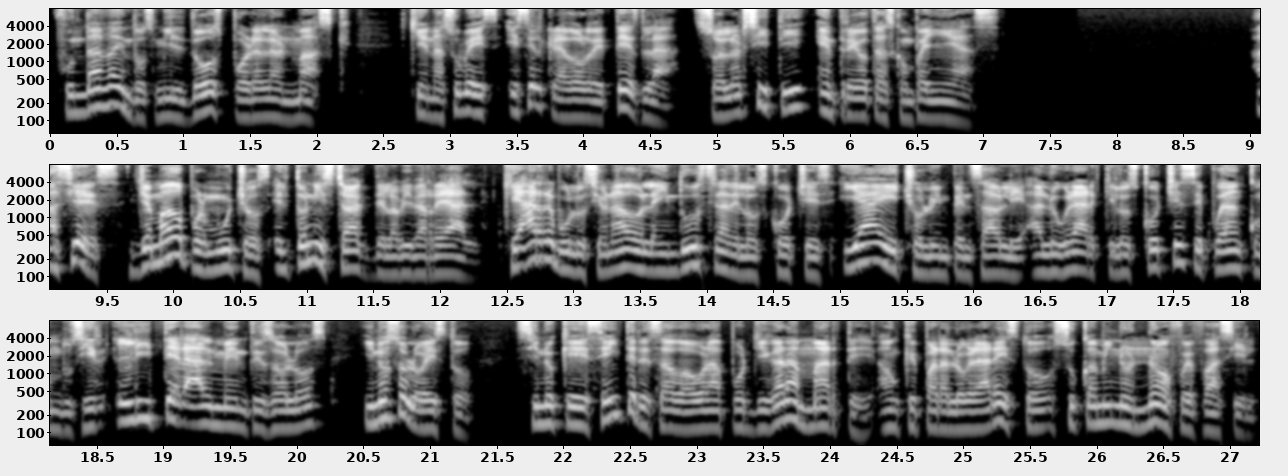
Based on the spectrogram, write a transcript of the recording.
fundada en 2002 por Elon Musk, quien a su vez es el creador de Tesla, Solar City, entre otras compañías. Así es, llamado por muchos el Tony Stark de la vida real, que ha revolucionado la industria de los coches y ha hecho lo impensable al lograr que los coches se puedan conducir literalmente solos. Y no solo esto, sino que se ha interesado ahora por llegar a Marte, aunque para lograr esto su camino no fue fácil,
